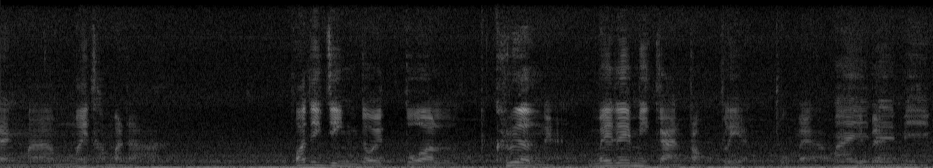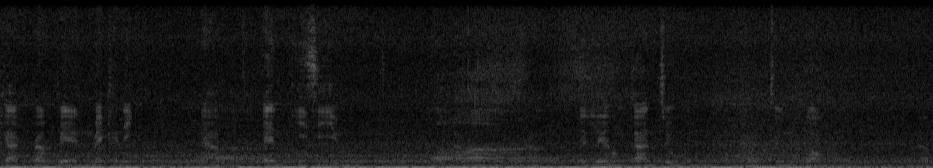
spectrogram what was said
แรงม้าไม่ธรรมดา เพราะจริง ๆ โดยตัวเครื่องเนี่ยไม่ได้มีการปรับเปลี่ยนถูกไหมครับไม่พี่เบได้นมีการปรับเปลี่ยนเมคานิกนะครับเป็น ECU อ๋อครับเป็นเรื่องของการจูนจูนกล่องครับ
